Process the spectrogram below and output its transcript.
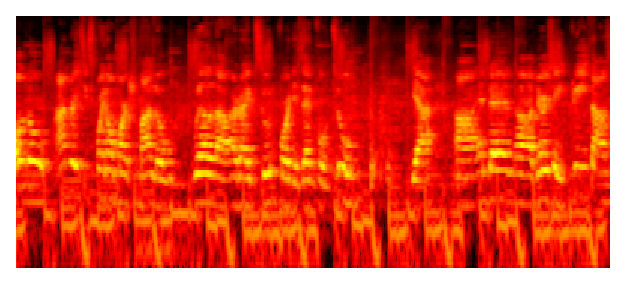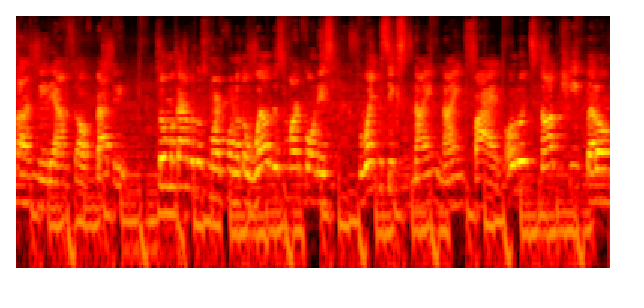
Although Android 6.0 Marshmallow will uh, arrive soon for the Zenfone Zoom, yeah, uh, and then uh, there's a 3000 milliamps of battery. So magkano ba itong smartphone na to? Well, the smartphone is 26,995. Although it's not cheap, pero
